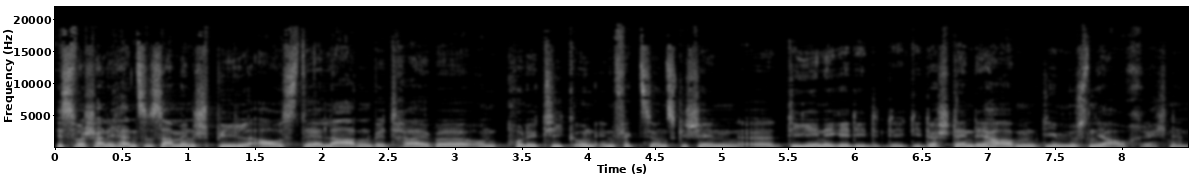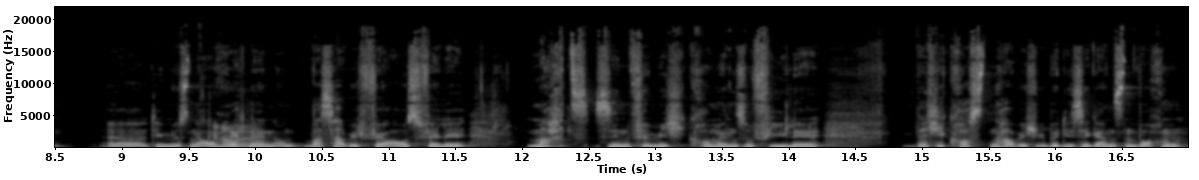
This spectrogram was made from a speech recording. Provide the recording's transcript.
ist wahrscheinlich ein Zusammenspiel aus der Ladenbetreiber und Politik und Infektionsgeschehen. Äh, diejenigen, die, die, die da Stände haben, die müssen ja auch rechnen. Ja, die müssen auch genau, rechnen ja. und was habe ich für Ausfälle? Macht's Sinn für mich? Kommen so viele? Welche Kosten habe ich über diese ganzen Wochen?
